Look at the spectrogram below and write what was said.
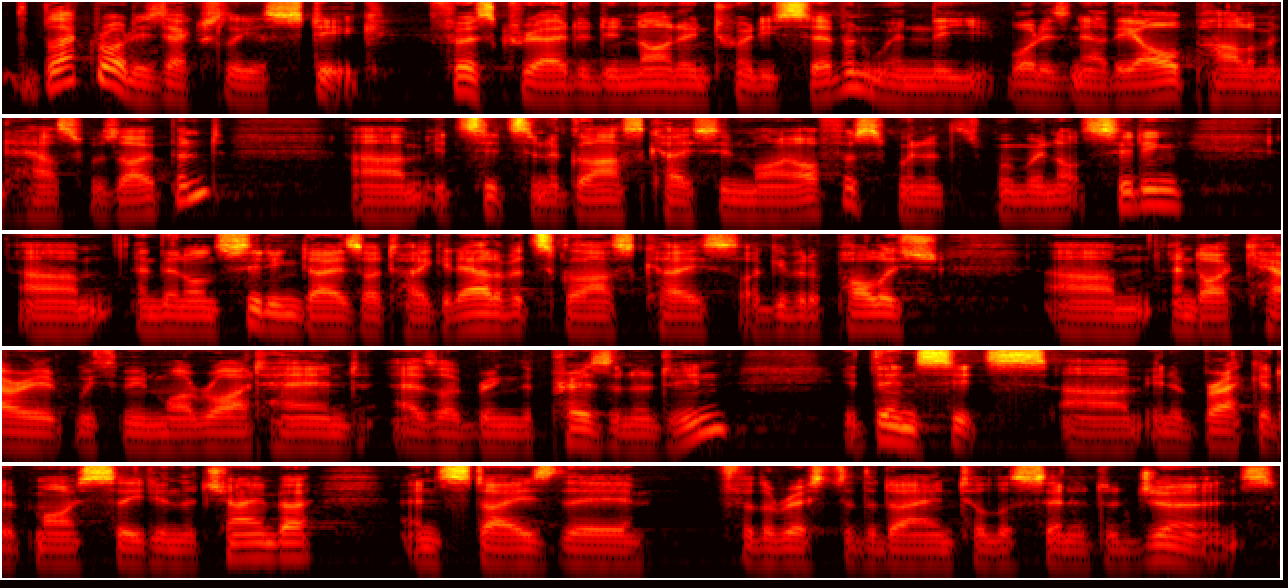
The Black Rod is actually a stick, first created in 1927 when the what is now the old Parliament House was opened. Um, it sits in a glass case in my office when, it's, when we're not sitting, um, and then on sitting days I take it out of its glass case, I give it a polish, um, and I carry it with me in my right hand as I bring the President in. It then sits um, in a bracket at my seat in the chamber and stays there for the rest of the day until the Senate adjourns,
